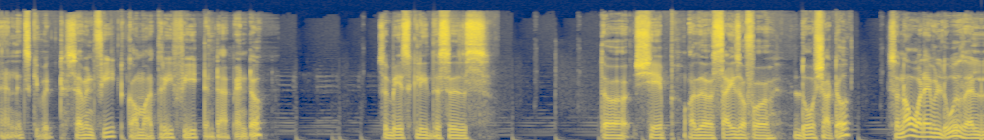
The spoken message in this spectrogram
and let's give it 7 feet, comma 3 feet and tap enter. So basically this is the shape or the size of a door shutter. So now what I will do is I'll,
